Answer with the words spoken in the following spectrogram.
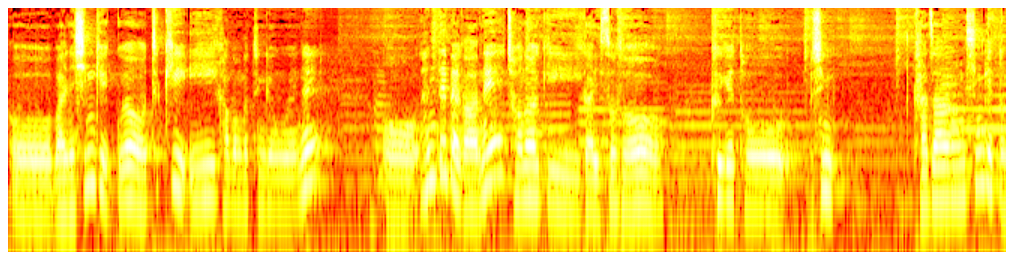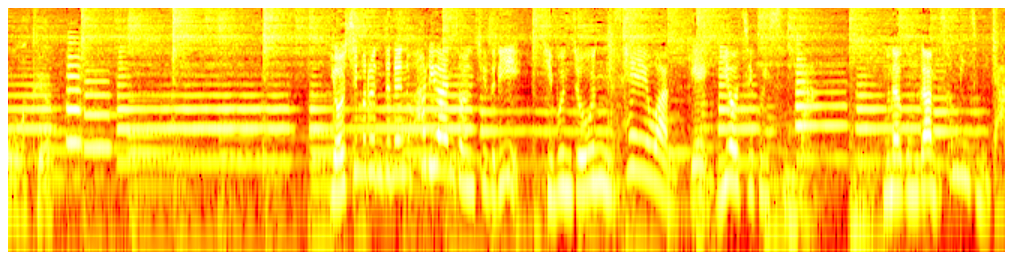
어, 많이 신기했고요. 특히 이 가방 같은 경우에는 어, 핸드백 안에 전화기가 있어서 그게 더 신, 가장 신기했던 것 같아요. 여심을 흔드는 화려한 전시들이 기분 좋은 새해와 함께 이어지고 있습니다. 문화공감 선민지입니다.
